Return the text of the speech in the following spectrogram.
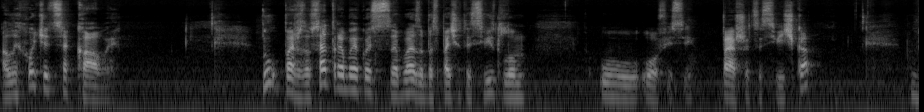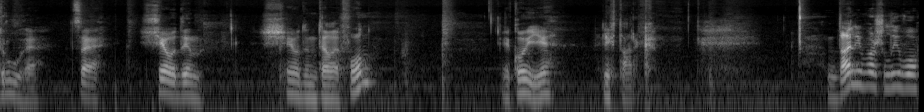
але хочеться кави. Ну, перш за все, треба якось себе забезпечити світлом у офісі. Перше це свічка. Друге це ще один, ще один телефон, в якої є ліхтарик. Далі важливо,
